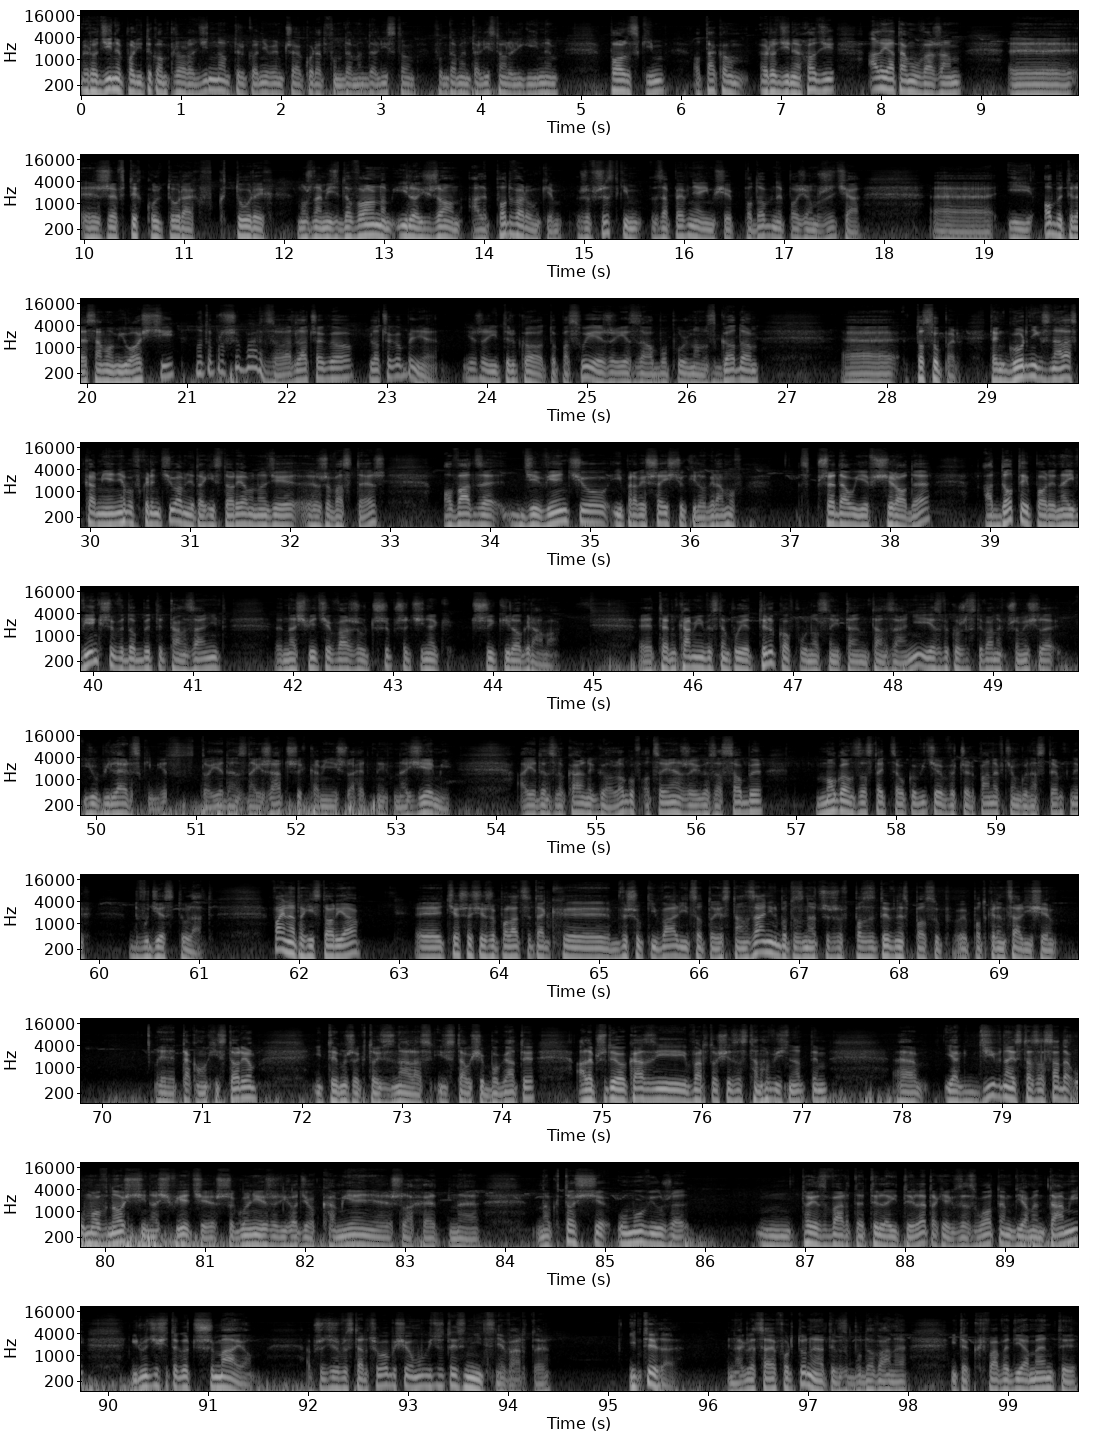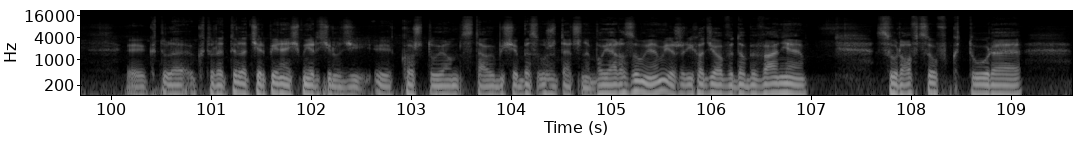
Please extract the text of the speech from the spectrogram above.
rodziny polityką prorodzinną, tylko nie wiem, czy akurat fundamentalistą, fundamentalistą religijnym polskim o taką rodzinę chodzi, ale ja tam uważam, yy, że w tych kulturach, w których można mieć dowolną ilość żon, ale pod warunkiem, że wszystkim zapewnia im się podobny poziom życia yy, i oby tyle samo miłości, no to proszę bardzo, a dlaczego, dlaczego by nie? Jeżeli tylko to pasuje, jeżeli jest za obopólną zgodą, E, to super. Ten górnik znalazł kamienie, bo wkręciła mnie ta historia, mam nadzieję, że Was też. O wadze 9 i prawie 6 kg sprzedał je w środę, a do tej pory największy wydobyty tanzanit na świecie ważył 3,3 kg. E, ten kamień występuje tylko w północnej Tanzanii i jest wykorzystywany w przemyśle jubilerskim. Jest to jeden z najrzadszych kamieni szlachetnych na Ziemi, a jeden z lokalnych geologów ocenia, że jego zasoby mogą zostać całkowicie wyczerpane w ciągu następnych 20 lat. Fajna ta historia. E, cieszę się, że Polacy tak e, wyszukiwali, co to jest Tanzanit, bo to znaczy, że w pozytywny sposób e, podkręcali się taką historią i tym, że ktoś znalazł i stał się bogaty, ale przy tej okazji warto się zastanowić nad tym, jak dziwna jest ta zasada umowności na świecie, szczególnie jeżeli chodzi o kamienie szlachetne. No ktoś się umówił, że Mm, to jest warte tyle i tyle, tak jak ze złotem, diamentami i ludzie się tego trzymają. A przecież wystarczyłoby się umówić, że to jest nic nie warte. I tyle. I nagle całe fortuny na tym zbudowane i te krwawe diamenty, y, które, które tyle cierpienia i śmierci ludzi y, kosztują, stałyby się bezużyteczne. Bo ja rozumiem, jeżeli chodzi o wydobywanie surowców, które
